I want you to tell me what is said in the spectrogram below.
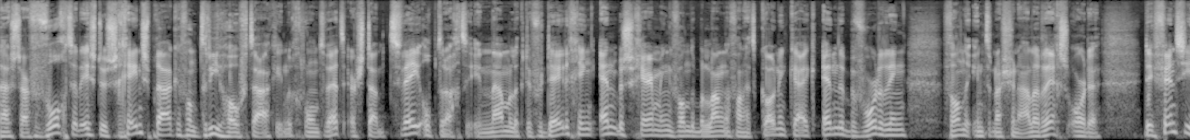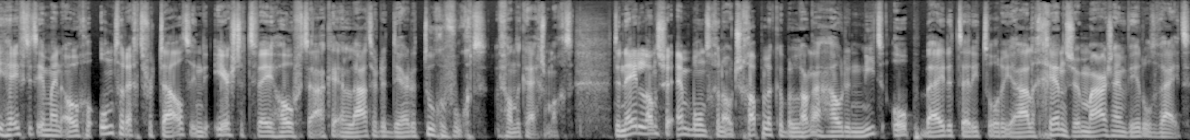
Luister, vervolgt. Er is dus geen sprake van drie hoofdtaken in de grondwet. Er staan twee opdrachten in, namelijk de verdediging en bescherming van de belangen van het koninkrijk en de bevordering van de internationale rechtsorde. Defensie heeft dit in mijn ogen onterecht vertaald in de eerste twee hoofdtaken en later de derde toegevoegd van de krijgsmacht. De Nederlandse en bondgenootschappelijke belangen houden niet op bij de territoriale grenzen, maar zijn wereldwijd.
